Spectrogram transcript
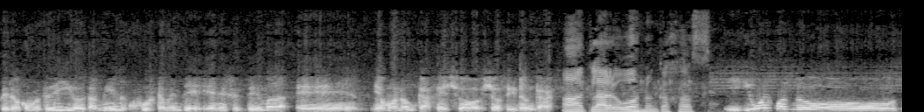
pero como te digo, también justamente en ese tema, eh, digamos, no encaje, yo, yo sí no encaje. Ah, claro, vos no encajás. Y- igual cuando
